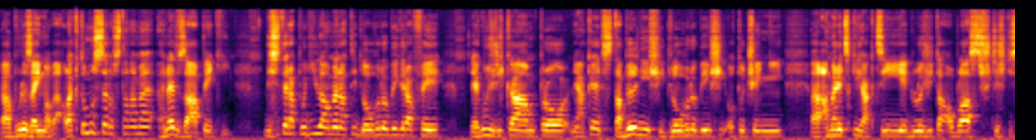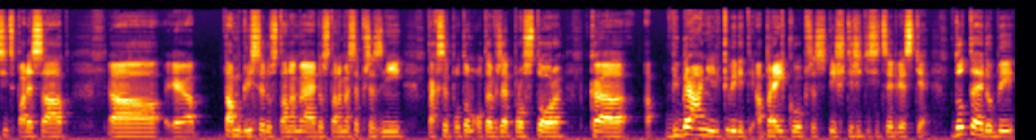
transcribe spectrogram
a, bude zajímavé. Ale k tomu se dostaneme hned v zápětí. Když se teda podíváme na ty dlouhodobé grafy, jak už říkám, pro nějaké stabilnější, dlouhodobější otočení amerických akcí je důležitá oblast 4050. A, tam, když se dostaneme, dostaneme se přes ní, tak se potom otevře prostor k vybrání likvidity a breaku přes ty 4200. Do té doby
